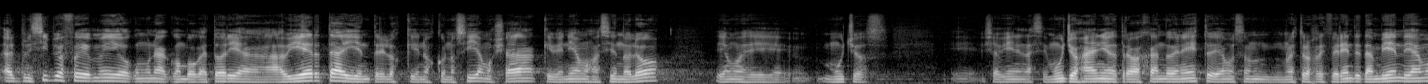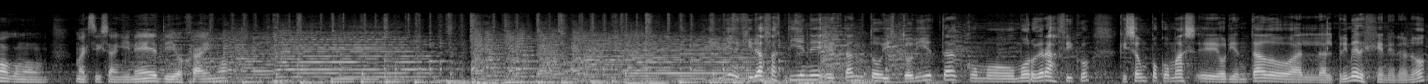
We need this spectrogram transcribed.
Al principio fue medio como una convocatoria abierta y entre los que nos conocíamos ya, que veníamos haciéndolo, digamos, de muchos eh, ya vienen hace muchos años trabajando en esto, digamos, son nuestros referentes también, digamos, como Maxi Sanguinetti o Jaimo. Bien, Jirafas tiene eh, tanto historieta como humor gráfico, quizá un poco más eh, orientado al, primer género, ¿no?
